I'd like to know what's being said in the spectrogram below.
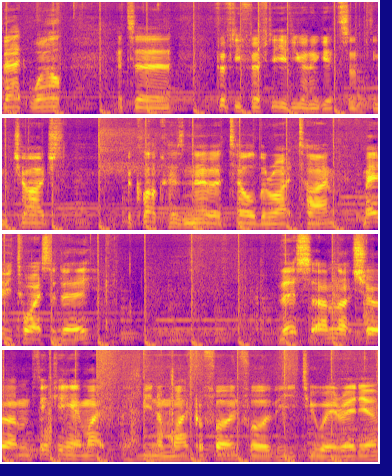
that well. It's a 50-50 if you're going to get something charged. The clock has never told the right time, maybe twice a day. This, I'm not sure, I'm thinking it might have been a microphone for the two-way radio.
